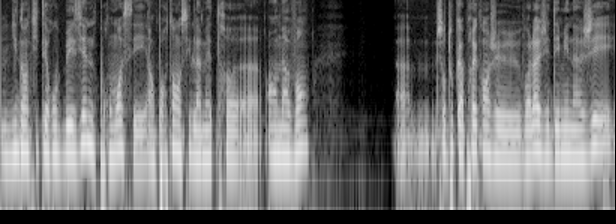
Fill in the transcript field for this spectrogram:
l'identité roubaisienne, pour moi, c'est important aussi de la mettre en avant. Surtout qu'après, quand je, voilà, j'ai déménagé,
